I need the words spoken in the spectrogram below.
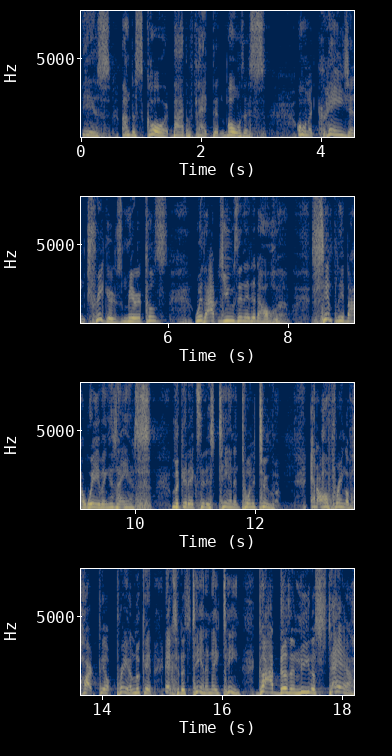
is underscored by the fact that Moses, on occasion, triggers miracles without using it at all, simply by waving his hands. Look at Exodus 10 and 22 an offering of heartfelt prayer. Look at Exodus 10 and 18. God doesn't need a staff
